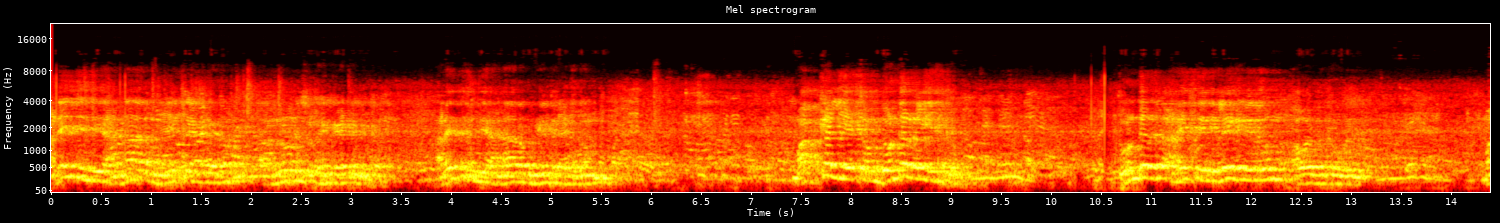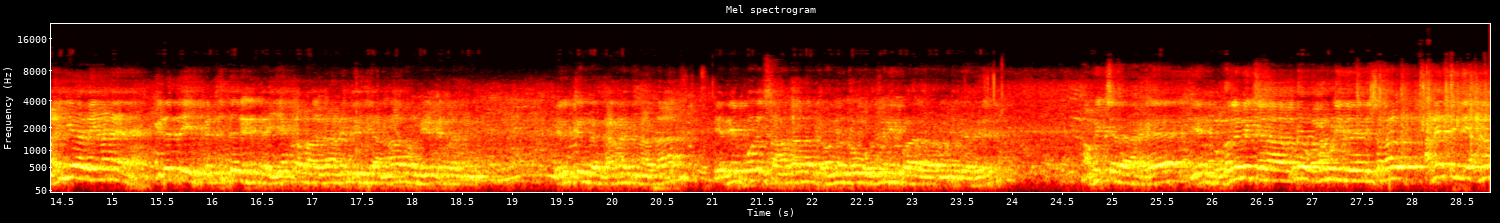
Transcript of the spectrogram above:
அனைத்து இந்திய அண்ணா முன்னேற்ற கழகம் இன்னொன்று சொல்லி கேட்டுக்கிட்டேன். அனைத்து இந்திய அண்ணா முன்னேற்ற கழகம் மக்கள் இயக்கம் தொண்டர்கள் இயக்கம். தொண்டர்கள் அனைத்து நிலைகளிலும் அவர்களுக்கு ஒரு மரியாதையான இடத்தை பெற்றுத்தருகின்ற இயக்கமாக இயக்கமாக அனைத்து அண்ணாவும் அண்ணா இருக்கின்ற காரணத்தினால்தான் என்னை போல சாதாரண தொண்டர்களும் ஒருங்கிணைப்பாளர் வர முடியாது. அமைச்சராக என் முதலமைச்சராக கூட வர முடிந்தது என்று சொன்னால் அனைத்து இந்திய அண்ணா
